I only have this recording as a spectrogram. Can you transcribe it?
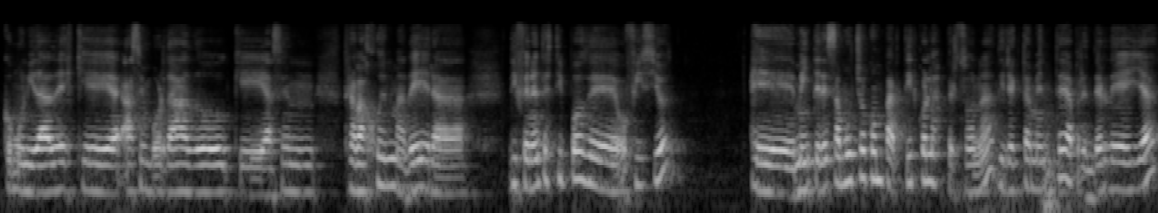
comunidades que hacen bordado, que hacen trabajo en madera, diferentes tipos de oficios. Eh, me interesa mucho compartir con las personas directamente, aprender de ellas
